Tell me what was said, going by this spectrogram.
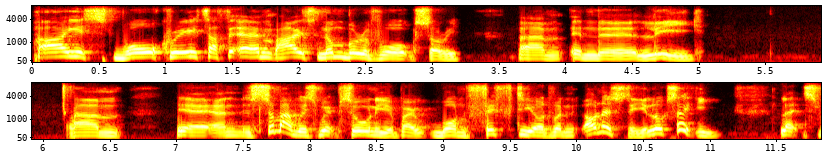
highest walk rate, I think, um, highest number of walks, sorry, um, in the league. Um, yeah, and somehow his whip's only about 150 odd. When honestly, it looks like he lets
